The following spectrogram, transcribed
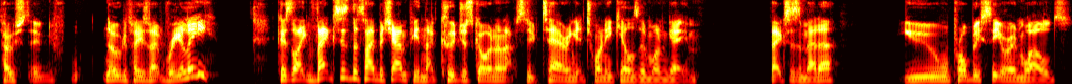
Toast? Uh, nobody plays Vex. Really? Because like Vex is the type of champion that could just go on an absolute tear and get 20 kills in one game. Vex is a meta. You will probably see her in Worlds.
